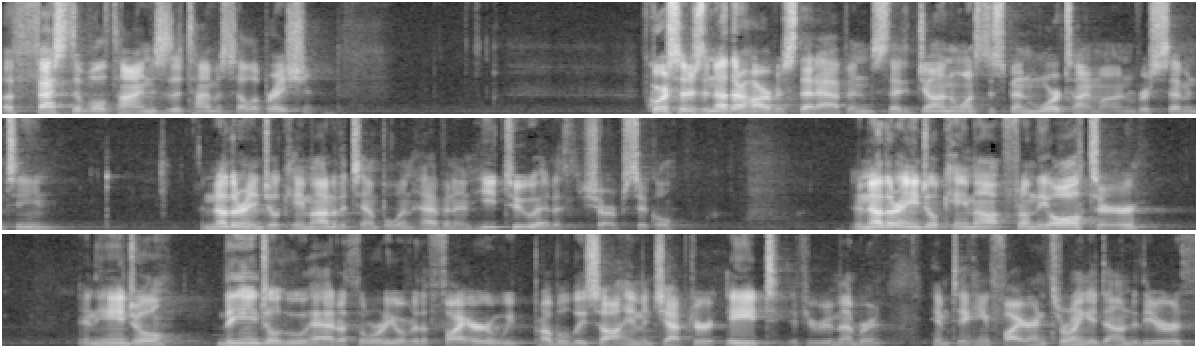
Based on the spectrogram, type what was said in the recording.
a festival time. This is a time of celebration. Of course, there's another harvest that happens that John wants to spend more time on, verse 17. Another angel came out of the temple in heaven, and he too had a sharp sickle. Another angel came out from the altar, and the angel, the angel who had authority over the fire, we probably saw him in chapter 8, if you remember him taking fire and throwing it down to the earth.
